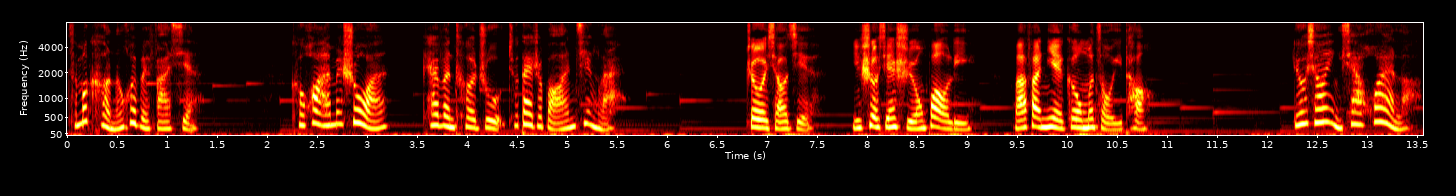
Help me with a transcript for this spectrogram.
怎么可能会被发现？可话还没说完，Kevin 特助就带着保安进来。这位小姐，你涉嫌使用暴力，麻烦你也跟我们走一趟。刘小颖吓坏了，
